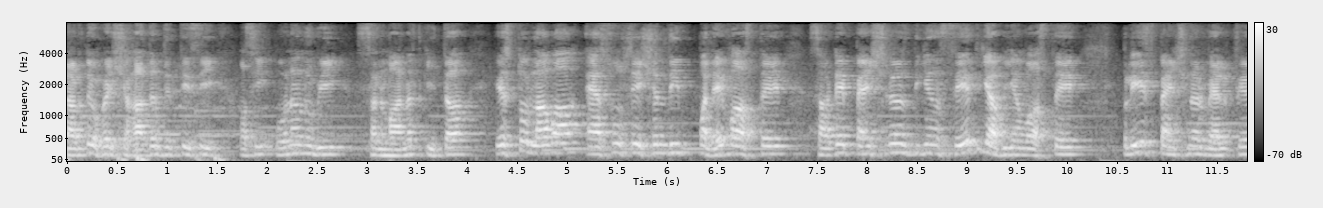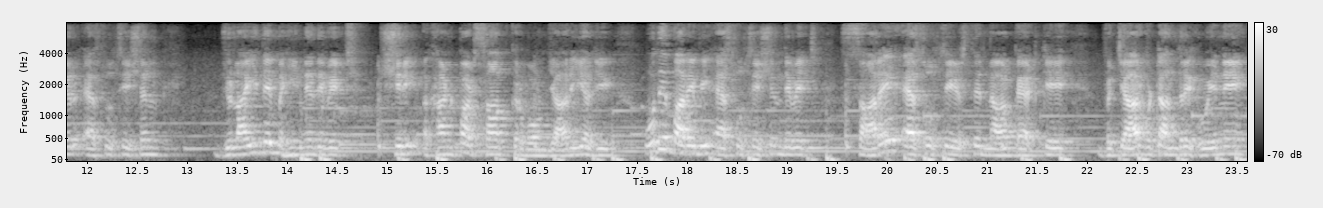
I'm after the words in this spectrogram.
ਲੜਦੇ ਹੋਏ ਸ਼ਹਾਦਤ ਦਿੱਤੀ ਸੀ। ਅਸੀਂ ਉਹਨਾਂ ਨੂੰ ਵੀ ਸਨਮਾਨਿਤ ਕੀਤਾ। ਇਸ ਤੋਂ ਇਲਾਵਾ ਐਸੋਸੀਏਸ਼ਨ ਦੀ ਭਲੇ ਵਾਸਤੇ, ਸਾਡੇ ਪੈਨਸ਼ਨਰਸ ਦੀਆਂ ਸਿਹਤਯਾਬੀਆਂ ਵਾਸਤੇ ਪੁਲਿਸ ਪੈਨਸ਼ਨਰ ਵੈਲਫੇਅਰ ਐਸੋਸੀਏਸ਼ਨ ਜੁਲਾਈ ਦੇ ਮਹੀਨੇ ਦੇ ਵਿੱਚ ਸ਼੍ਰੀ ਅਖੰਡ ਪਾਠ ਸਾਹਿਬ ਕਰਵਾਉਣ ਜਾ ਰਹੀ ਹੈ ਜੀ। ਉਹਦੇ ਬਾਰੇ ਵੀ ਐਸੋਸੀਏਸ਼ਨ ਦੇ ਵਿੱਚ ਸਾਰੇ ਐਸੋਸੀਏਟਸ ਦੇ ਨਾਲ ਬੈਠ ਕੇ ਵਿਚਾਰ ਵਟਾਂਦਰੇ ਹੋਏ ਨੇ।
